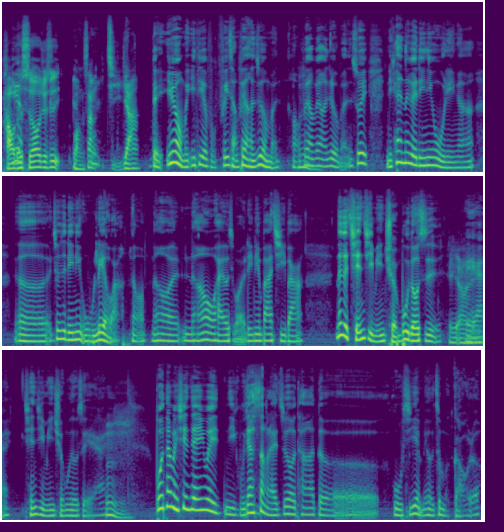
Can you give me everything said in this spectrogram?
好的时候就是往上挤压，对，因为我们 ETF 非常非常热门，哦，非常非常热门，所以你看那个零零五零啊，呃，就是零零五六啊，哦，然后然后还有什么零零八七八，那个前几名全部都是 AI，AI，前几名全部都是 AI，嗯，不过他们现在因为你股价上来之后，它的股息也没有这么高了，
